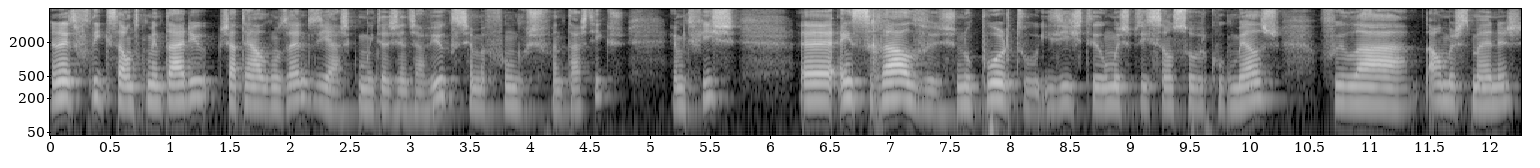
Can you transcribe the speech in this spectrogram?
na Netflix há um documentário que já tem alguns anos e acho que muita gente já viu, que se chama Fungos Fantásticos. É muito fixe. Uh, em Serralves, no Porto, existe uma exposição sobre cogumelos. Fui lá há umas semanas,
